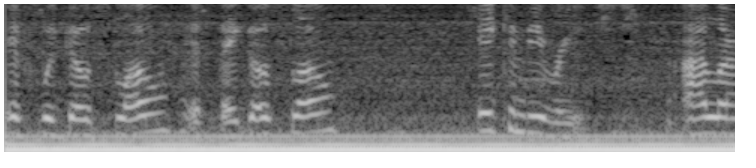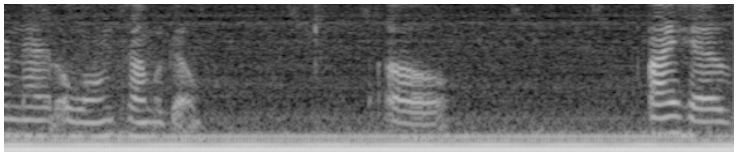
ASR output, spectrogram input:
if we go slow, if they go slow, it can be reached. I learned that a long time ago. Uh, I have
